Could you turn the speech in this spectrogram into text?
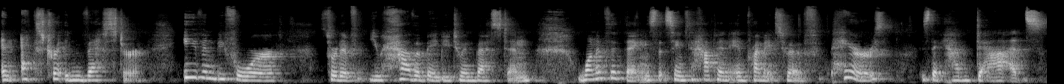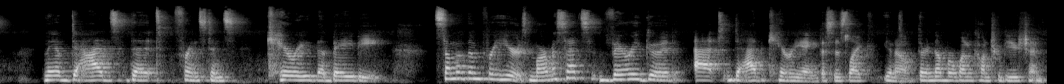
an extra investor, even before sort of you have a baby to invest in. One of the things that seems to happen in primates who have pairs is they have dads. They have dads that, for instance, carry the baby some of them for years. Marmosets, very good at dad carrying. This is like, you know, their number one contribution.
